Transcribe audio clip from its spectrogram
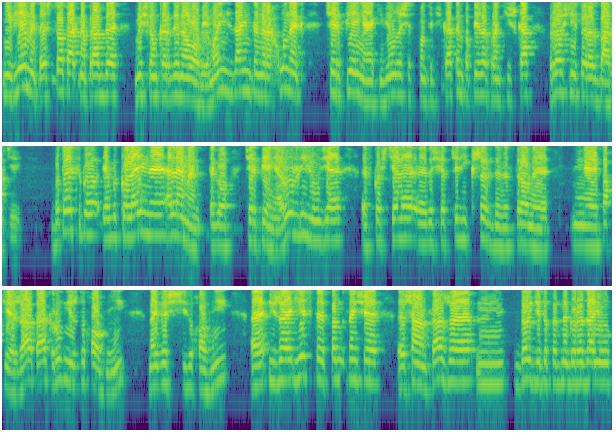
Nie wiemy też, co tak naprawdę myślą kardynałowie. Moim zdaniem ten rachunek cierpienia, jaki wiąże się z pontyfikatem papieża Franciszka, rośnie coraz bardziej bo to jest tylko jakby kolejny element tego cierpienia. Różni ludzie w kościele e, doświadczyli krzywdy ze strony mm, e, papieża, tak, również duchowni, najwyżsi duchowni, e, i że jest w pewnym sensie szansa, że mm, dojdzie do pewnego rodzaju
